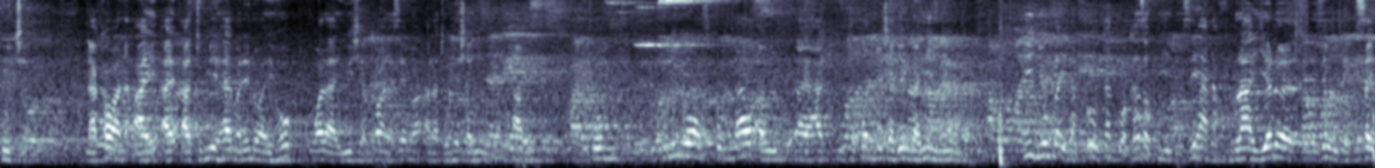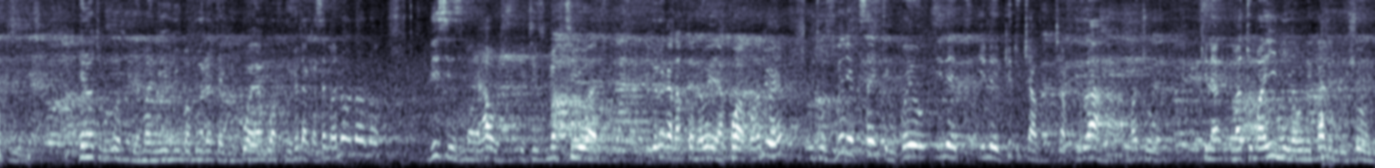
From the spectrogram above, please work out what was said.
future na akawa atumie haya maneno I hope wala I wish, akawa anasema anatuonyesha nyumba Um, from three years from now I will, I had, nitakuwa nimeshajenga hii nyumba. Hii nyumba ina floor tatu, akaanza kuielezea, anafurahi, yani anaelezea with excitement. Yani watu wakaona jamani, hii nyumba bora ingekuwa yangu, afu mwingine akasema no no no, this is my house, it is not yours. Ndio akatafuta na wewe ya kwako, unajua eh? it was very exciting. Kwa hiyo ile ile kitu cha cha furaha ambacho kina matumaini yaonekane mwishoni,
